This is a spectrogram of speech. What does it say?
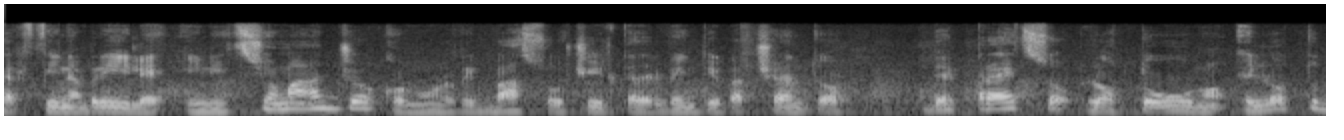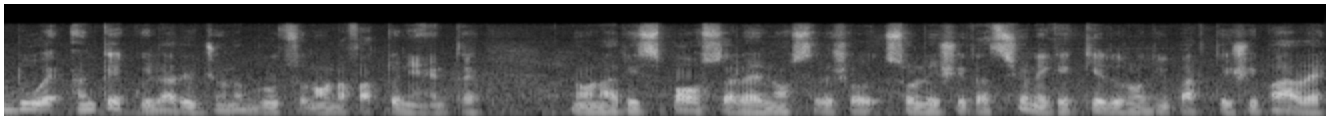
per fine aprile, inizio maggio, con un ribasso circa del 20% del prezzo, l'8.1 e l'8.2, anche qui la Regione Abruzzo non ha fatto niente, non ha risposto alle nostre sollecitazioni che chiedono di partecipare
